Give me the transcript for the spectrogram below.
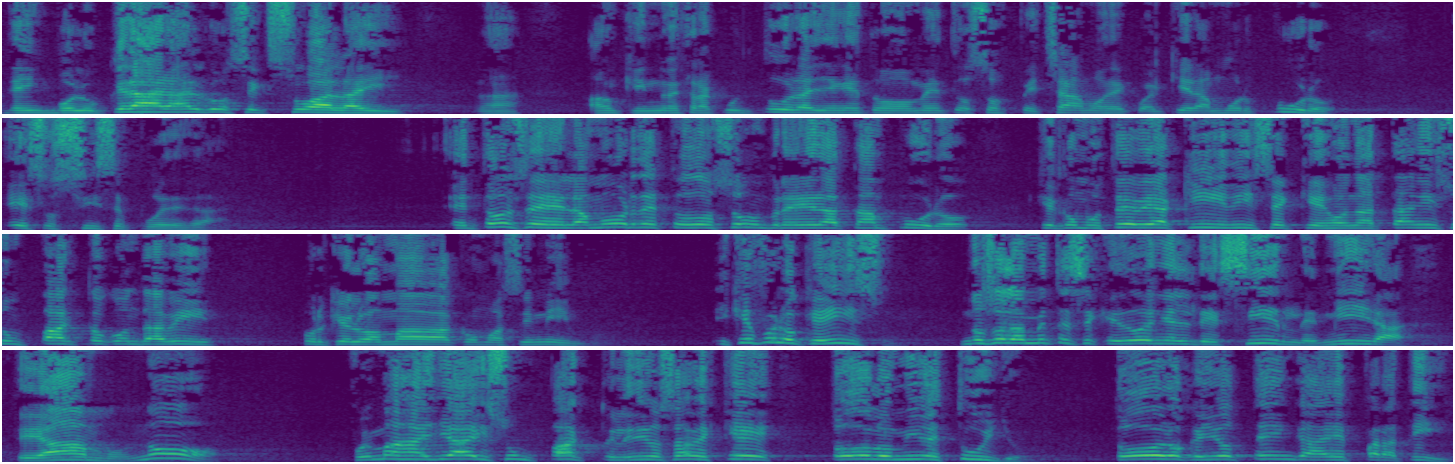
de involucrar algo sexual ahí. Aunque en nuestra cultura y en estos momentos sospechamos de cualquier amor puro, eso sí se puede dar. Entonces el amor de estos dos hombres era tan puro que como usted ve aquí dice que Jonatán hizo un pacto con David porque lo amaba como a sí mismo. ¿Y qué fue lo que hizo? No solamente se quedó en el decirle, mira, te amo, no, fue más allá, hizo un pacto y le dijo, ¿sabes qué? Todo lo mío es tuyo, todo lo que yo tenga es para ti,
